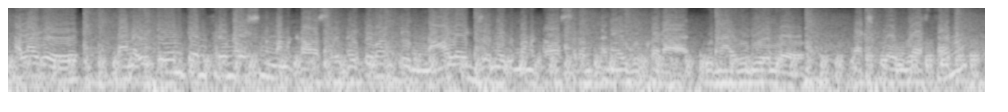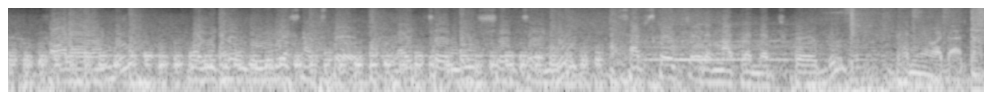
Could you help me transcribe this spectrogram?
అలాగే మన ఎటువంటి ఇన్ఫర్మేషన్ మనకు అవసరం? ఎటువంటి నాలెడ్జ్ అనేది మనకు అవసరం అనేది కూడా నా వీడియోలో ఎక్స్ప్లెయిన్ చేస్తాను. ఫాలో అవ్వండి. మరి ఇటువంటి వీడియోస్ నచ్చితే లైక్ చేయండి షేర్ చేయండి. సబ్స్క్రైబ్ చేయడం మాత్రం మర్చిపోవద్దు. ధన్యవాదాలు.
